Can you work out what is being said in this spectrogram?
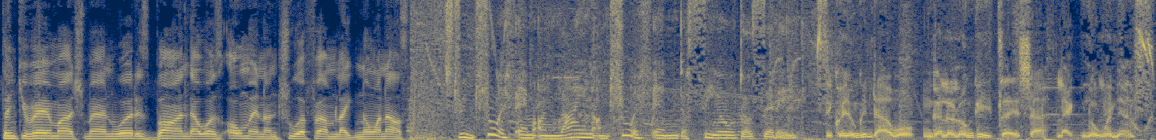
Thank you very much, man. Word is bond. That was Omen on True FM like no one else. Stream True FM online on truefm.co.za. sikho yonke indawo ngalo lonke ixesha like no one else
